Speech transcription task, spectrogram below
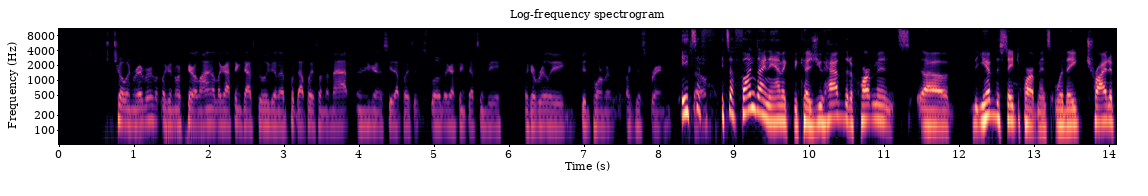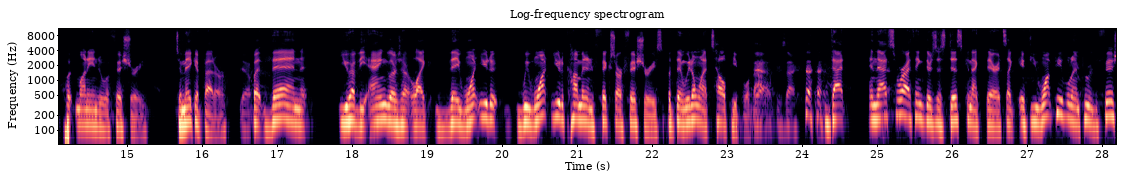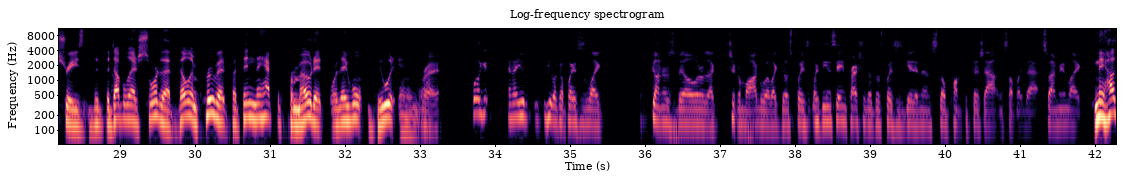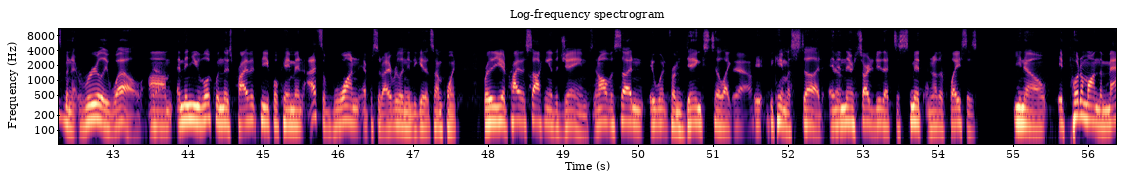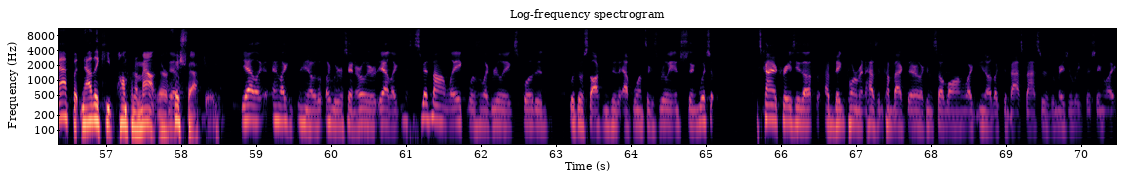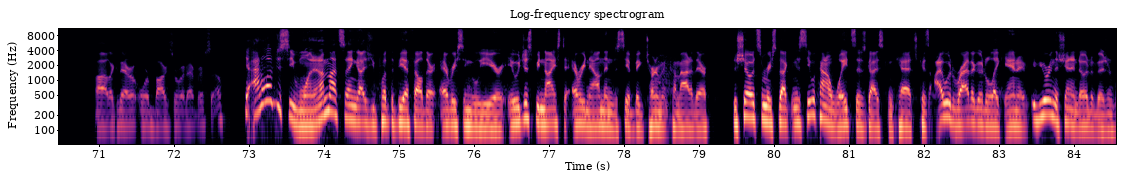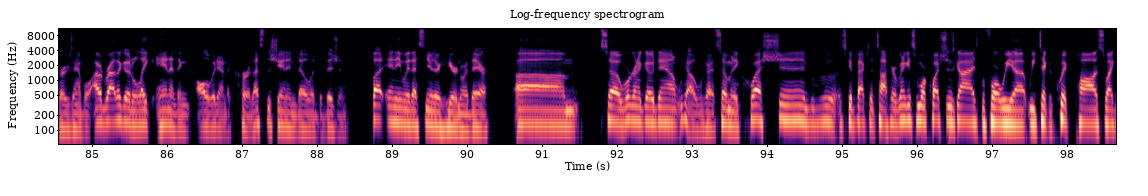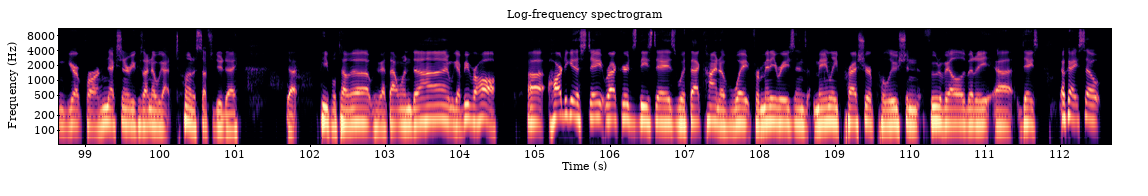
Chowan River, like in North Carolina, like I think that's really gonna put that place on the map, and you're gonna see that place explode. Like I think that's gonna be like a really good tournament like this spring. it's So, a it's a fun dynamic because you have the departments uh you have the state departments where they try to put money into a fishery to make it better Yeah. but then you have the anglers that are like they want you to we want you to come in and fix our fisheries but then we don't want to tell people about yeah, exactly. that and that's where i think there's this disconnect there it's like if you want people to improve the fisheries the, the double-edged sword of that they'll improve it but then they have to promote it or they won't do it anymore Right. Well, like, and then you you look at places like Guntersville or like Chickamauga, like those places, like the insane pressure that those places get, and then still pump the fish out and stuff like that. So I mean, like, and they husband it really well. Yeah. Um, and then you look when those private people came in. That's a one episode I really need to get at some point where you had private stocking of the James, and all of a sudden it went from dinks to like Yeah. it became a stud, and then they started to do that to Smith and other places. You know, it put them on the map, but now they keep pumping them out. They're a Yeah. fish factory. yeah, like and like you know, like we were saying earlier, yeah, like Smith Mountain Lake was like really exploded with those stockings in the F ones. Like it's really interesting, which it's kind of crazy that a big tournament hasn't come back there like in so long. Like you know, like the Bassmasters or Major League Fishing, like uh, like there or Bugs or whatever. So Yeah, I'd love to see one. And I'm not saying, guys, you put the BFL there every single year. It would just be nice to every now and then to see a big tournament come out of there to show it some respect and to see what kind of weights those guys can catch. Because I would rather go to Lake Anna. If you were in the Shenandoah division, for example, I would rather go to Lake Anna than all the way down to Kerr. That's the Shenandoah division. But anyway, that's neither here nor there. Um, so we're gonna go down. We got we got so many questions. Let's get back to the top here. We're gonna get some more questions, guys, before we uh we take a quick pause so I can gear up for our next interview because I know we got a ton of stuff to do today. Got people telling me, uh, we got that one done. We got Beaver Hall. Uh, hard to get a state records these days with that kind of weight for many reasons, mainly pressure, pollution, food availability, uh, days. Okay, so,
